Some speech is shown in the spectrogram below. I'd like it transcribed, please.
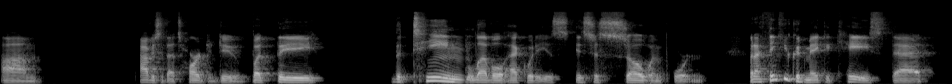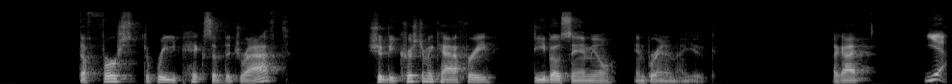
Um, obviously that's hard to do, but the, the team level equity is, is just so important. But I think you could make a case that the first three picks of the draft should be Christian McCaffrey, Deebo Samuel, and Brandon Aiyuk. Like I, yeah,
